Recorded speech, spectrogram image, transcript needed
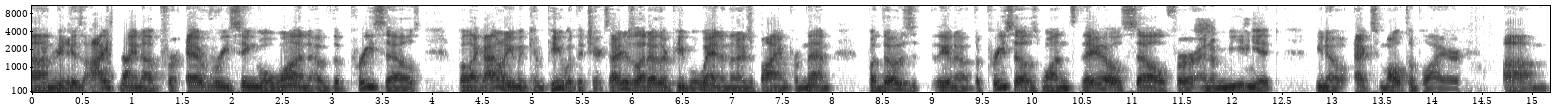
Um, because I sign up for every single one of the pre-sales, but like I don't even compete with the chicks. I just let other people win, and then I just buy them from them. But those, you know, the pre-sales ones, they'll sell for an immediate, you know, X multiplier, um,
